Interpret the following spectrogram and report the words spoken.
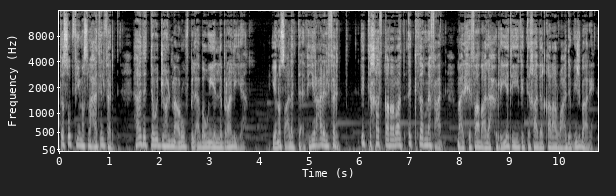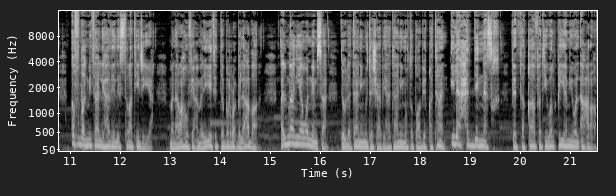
تصب في مصلحة الفرد. هذا التوجه المعروف بالأبوية الليبرالية. ينص على التأثير على الفرد. لاتخاذ قرارات أكثر نفعا مع الحفاظ على حريته في اتخاذ القرار وعدم إجباره. أفضل مثال لهذه الاستراتيجية ما نراه في عملية التبرع بالأعضاء. ألمانيا والنمسا دولتان متشابهتان متطابقتان إلى حد النسخ في الثقافة والقيم والأعراف.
